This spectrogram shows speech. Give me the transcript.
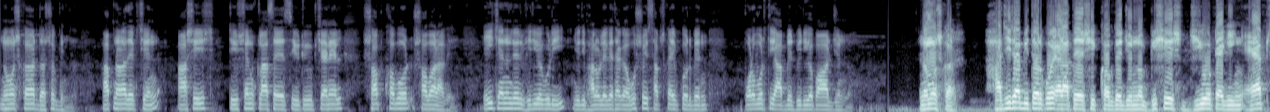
নমস্কার দর্শকবৃন্দ। আপনারা দেখছেন Ashis tuition classes YouTube channel সব খবর সবার আগে। এই চ্যানেলের ভিডিওগুলি যদি ভালো লেগে থাকে অবশ্যই সাবস্ক্রাইব করবেন পরবর্তী আপডেট ভিডিও পাওয়ার জন্য। নমস্কার। হাজিরা বিতর্ক এড়াতে শিক্ষকদের জন্য বিশেষ জিও ট্যাগিং অ্যাপস।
